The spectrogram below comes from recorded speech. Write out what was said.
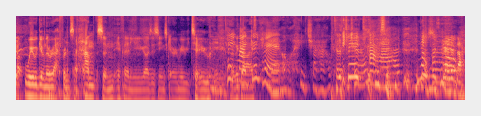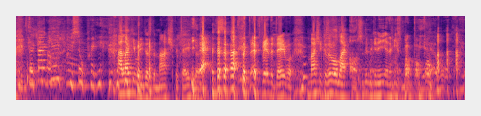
uh, we were given the reference of Hanson. If any of you guys have seen Scary Movie Two, Take the my guys, good hand. Oh, hey, child. You're so pretty. I like it when he does the mashed potato. Yes. That's the best bit of the table. Mash it because they're all like, oh, something we can eat, and then he's boom, boom, boom. Yeah, well, why,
